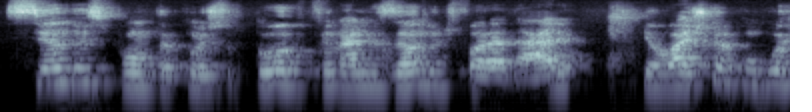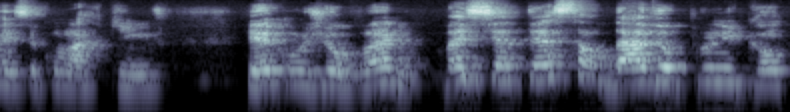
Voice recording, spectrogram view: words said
sendo esse ponta construtor, finalizando de fora da área. Eu acho que a concorrência com o Marquinhos e com o Giovanni vai ser até saudável para o Nicão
